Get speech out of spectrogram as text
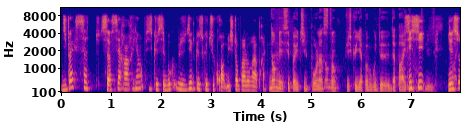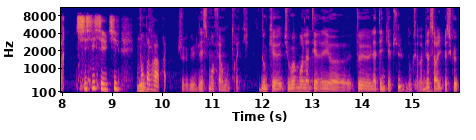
dis pas que ça, ça sert à rien, puisque c'est beaucoup plus utile que ce que tu crois, mais je t'en parlerai après. Non, mais c'est pas utile pour l'instant, puisqu'il n'y a pas beaucoup d'appareils si, si, Bien sûr, si, si, c'est utile. On en parlera après. Laisse-moi faire mon truc. Donc, euh, tu vois, moi, l'intérêt euh, de la Time Capsule, donc ça m'a bien servi parce que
